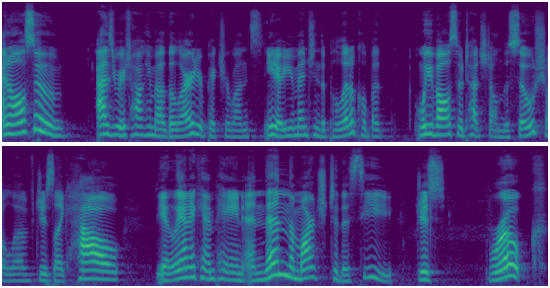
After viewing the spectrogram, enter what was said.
And also, as you were talking about the larger picture ones, you know, you mentioned the political, but we've also touched on the social of just like how the Atlanta campaign and then the March to the Sea just broke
